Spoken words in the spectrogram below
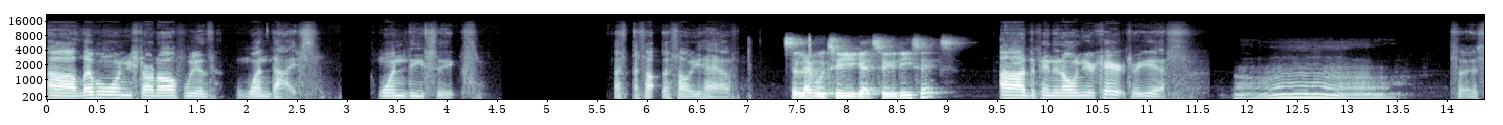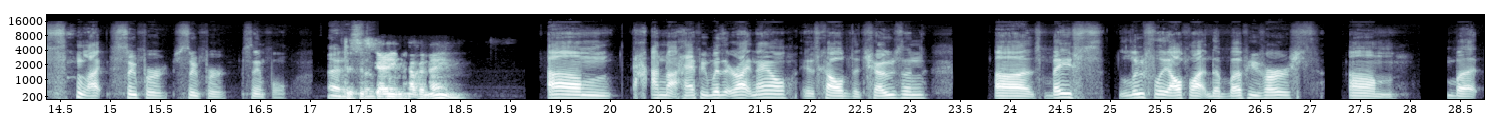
Uh, level one, you start off with one dice, one d6. That's that's all, that's all you have. so level two, you get two d6. Uh, depending on your character, yes. Oh. So it's like super super simple. That Does this so game cool. have a name? Um, I'm not happy with it right now. It's called The Chosen. Uh, it's based loosely off like the Buffyverse. Um, but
